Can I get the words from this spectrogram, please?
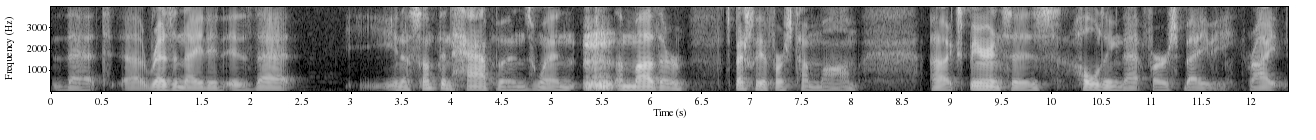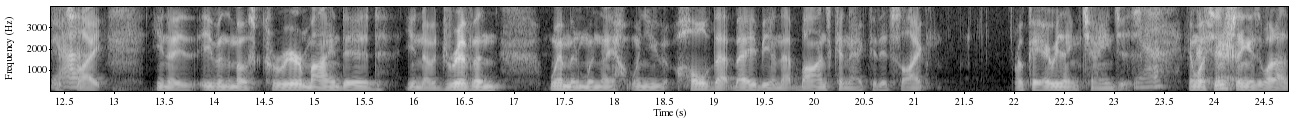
that uh, resonated is that you know, something happens when a mother, especially a first time mom, uh, experiences holding that first baby, right? Yeah. It's like, you know, even the most career minded, you know, driven women, when they when you hold that baby and that bond's connected, it's like, okay, everything changes. Yeah. And what's sure. interesting is what I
